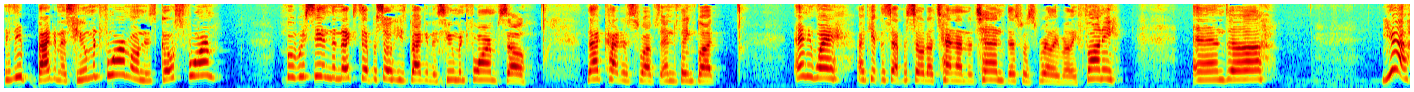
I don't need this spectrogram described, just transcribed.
Is he back in his human form or in his ghost form? But we see in the next episode he's back in his human form, so that kind of swaps anything. But anyway, I give this episode a 10 out of 10. This was really, really funny. And uh yeah,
